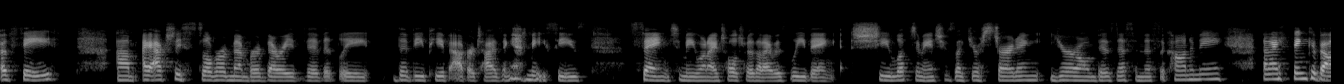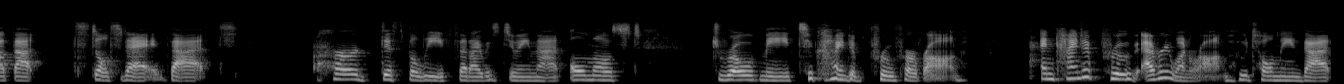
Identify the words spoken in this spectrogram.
of faith. Um, I actually still remember very vividly the VP of advertising at Macy's saying to me when I told her that I was leaving, she looked at me and she was like, You're starting your own business in this economy. And I think about that still today, that her disbelief that I was doing that almost drove me to kind of prove her wrong and kind of prove everyone wrong who told me that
